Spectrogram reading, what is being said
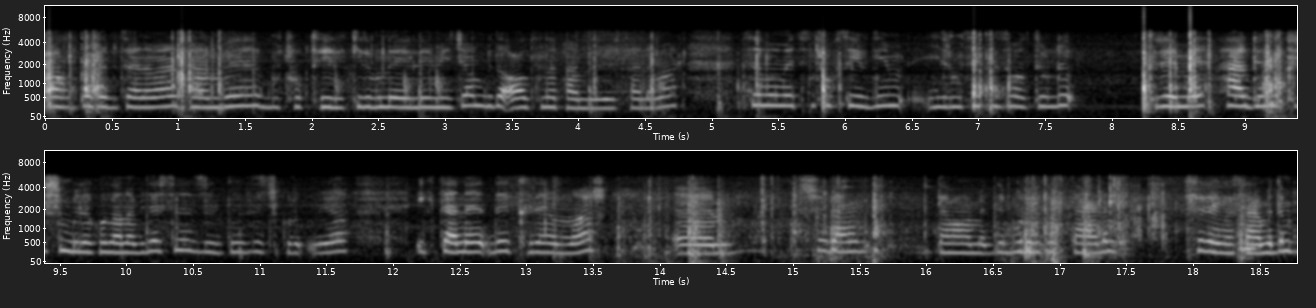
Altta da bir tane var pembe. Bu çok tehlikeli. Bunu ellemeyeceğim. Bir de altında pembe bir tane var. Sebamet'in çok sevdiğim 28 faktörlü kremi her gün kışın bile kullanabilirsiniz. Cildinizi hiç kurutmuyor. İki tane de krem var. Ee, şuradan devam edelim. Buraya gösterdim. Şuraya göstermedim.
